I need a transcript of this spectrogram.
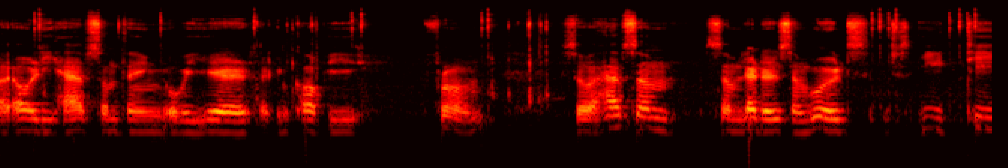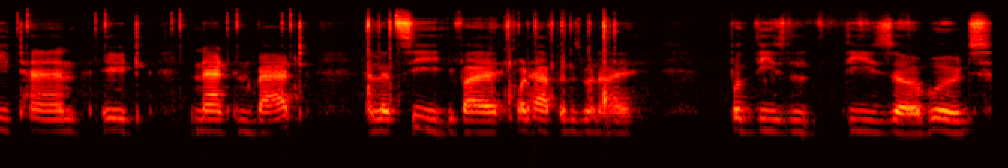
I already have something over here I can copy from. So I have some some letters some words just E T tan ate nat and bat. And let's see if I what happens when I put these these uh, words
